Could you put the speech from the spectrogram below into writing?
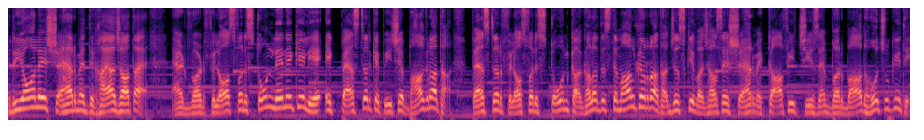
रियोले शहर में दिखाया जाता है। एडवर्ड फिलोसफर स्टोन लेने के लिए एक पेस्टर के पीछे भाग रहा था। पेस्टर फिलोसफर स्टोन का गलत इस्तेमाल कर रहा था, जिसकी वजह से शहर में काफ़ी चीज़ें बर्बाद बर्बाद हो चुकी थी।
